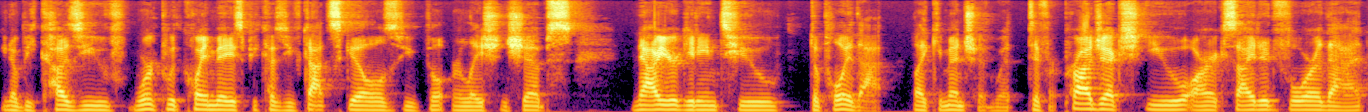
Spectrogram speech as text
you know, because you've worked with Coinbase, because you've got skills, you've built relationships. Now you're getting to deploy that, like you mentioned, with different projects you are excited for that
